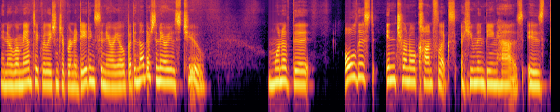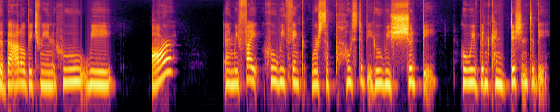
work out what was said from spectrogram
in a romantic relationship or in a dating scenario, but in other scenarios too. One of the oldest internal conflicts a human being has is the battle between who we are and we fight who we think we're supposed to be, who we should be who we've been conditioned to be.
